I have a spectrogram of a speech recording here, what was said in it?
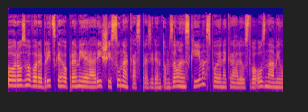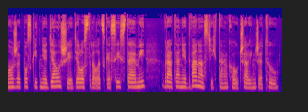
Po rozhovore britského premiéra Rishi Sunaka s prezidentom Zelenským Spojené kráľovstvo oznámilo, že poskytne ďalšie delostrelecké systémy vrátane 12 tankov Challenger 2.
